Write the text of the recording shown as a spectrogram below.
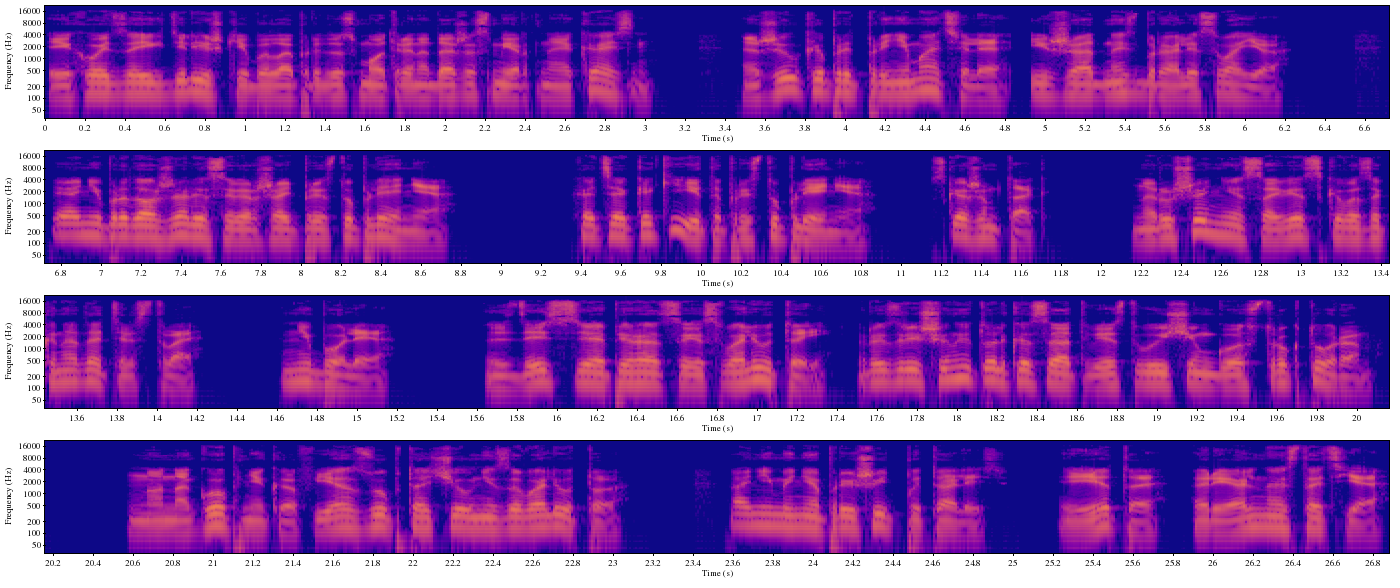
И хоть за их делишки была предусмотрена даже смертная казнь, жилка предпринимателя и жадность брали свое. И они продолжали совершать преступления. Хотя какие это преступления? Скажем так, нарушение советского законодательства – не более. Здесь все операции с валютой разрешены только соответствующим госструктурам. Но на гопников я зуб точил не за валюту. Они меня пришить пытались. И это реальная статья.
